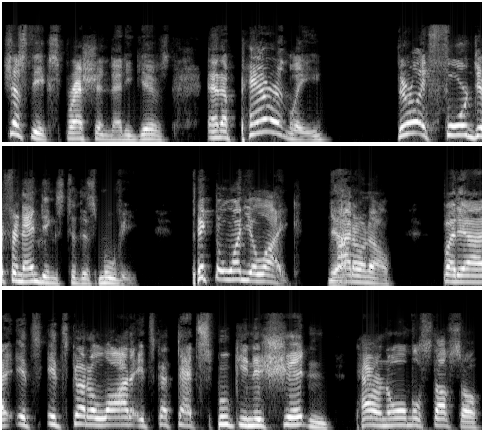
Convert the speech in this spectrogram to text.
just the expression that he gives and apparently there are like four different endings to this movie pick the one you like yeah. i don't know but uh it's it's got a lot of, it's got that spookiness shit and paranormal stuff so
